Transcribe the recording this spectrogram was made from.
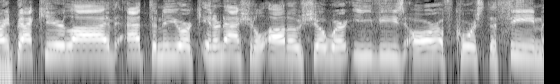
right, back here live at the New York International Auto Show, where EVs are, of course, the theme.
